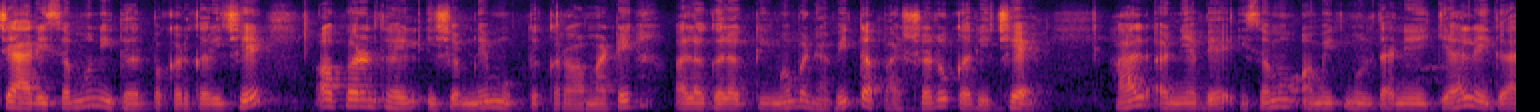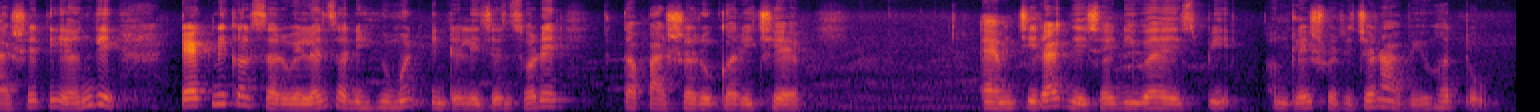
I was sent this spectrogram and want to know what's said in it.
ચાર ઇસમોની ધરપકડ કરી છે. અપહરણ થયેલ ઈસમને મુક્ત કરવા માટે અલગ અલગ ટીમો બનાવી તપાસ શરૂ કરી છે. હાલ અન્ય બે ઇસમો અમિત મુલતાનીને ક્યાં લઈ ગયા છે તે અંગે ટેકનિકલ સર્વેલન્સ અને હ્યુમન ઇન્ટેલિજન્સ વડે તપાસ શરૂ કરી છે. એમ ચિરાગ દેસાઈ, ડીવાયએસપી અંકલેશ્વરે જણાવ્યું હતું.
